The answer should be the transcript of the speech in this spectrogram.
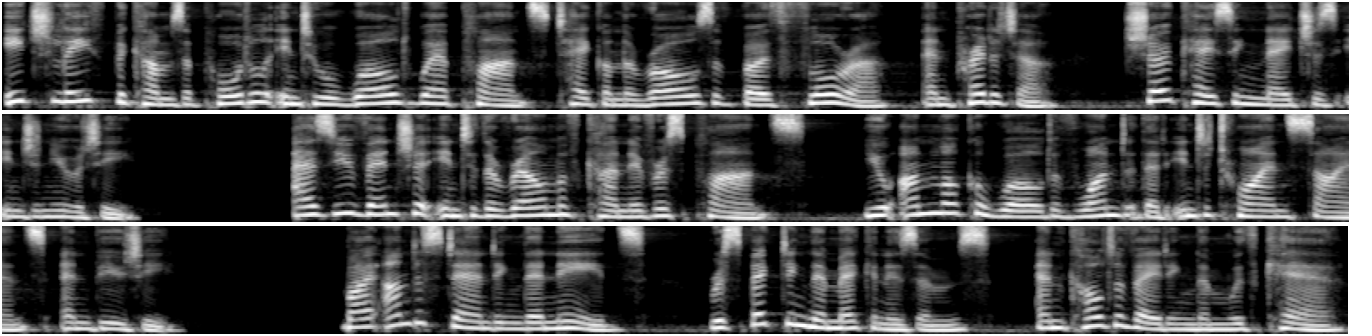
Each leaf becomes a portal into a world where plants take on the roles of both flora and predator, showcasing nature's ingenuity. As you venture into the realm of carnivorous plants, you unlock a world of wonder that intertwines science and beauty. By understanding their needs, respecting their mechanisms, and cultivating them with care,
